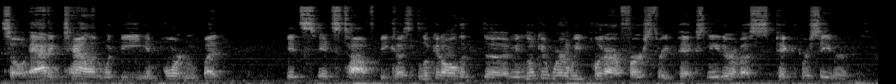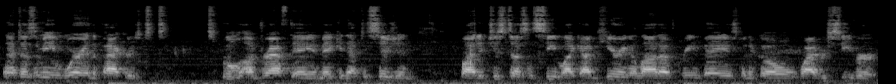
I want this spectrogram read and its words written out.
So adding talent would be important, but it's it's tough because look at all the, the I mean look at where we put our first three picks. Neither of us picked receiver. And that doesn't mean we're in the Packers on draft day and making that decision, but it just doesn't seem like I'm hearing a lot of Green Bay is going to go wide receiver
